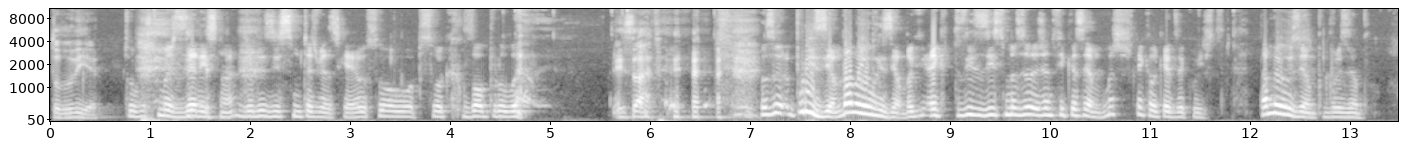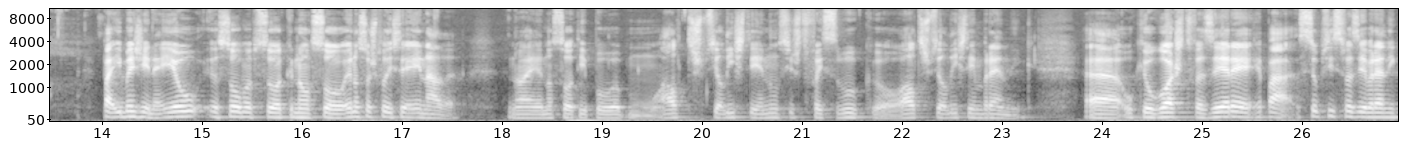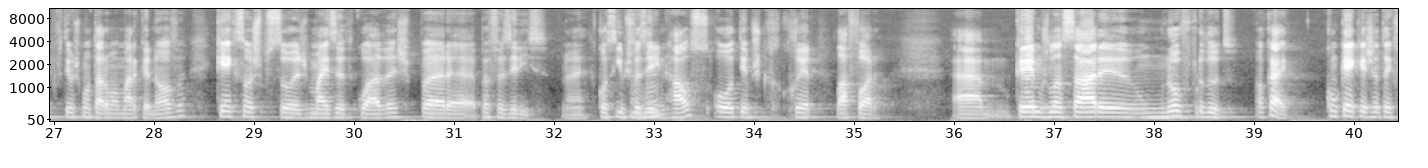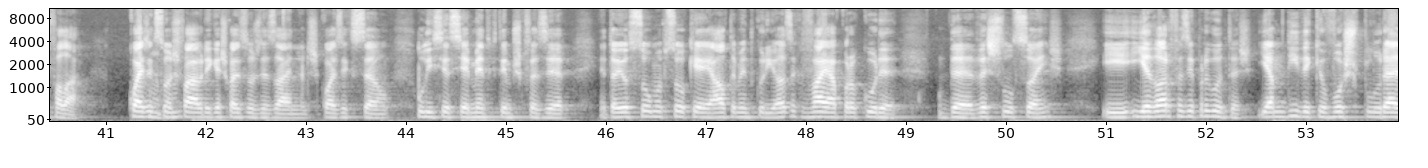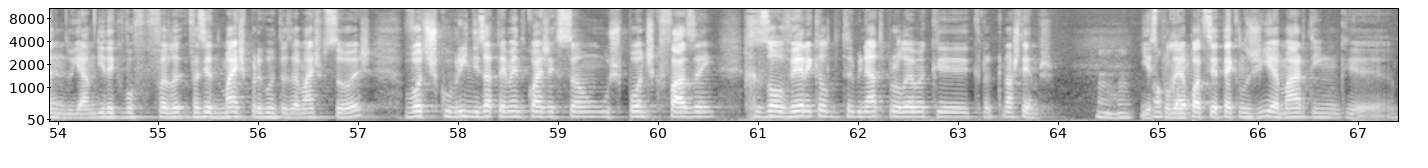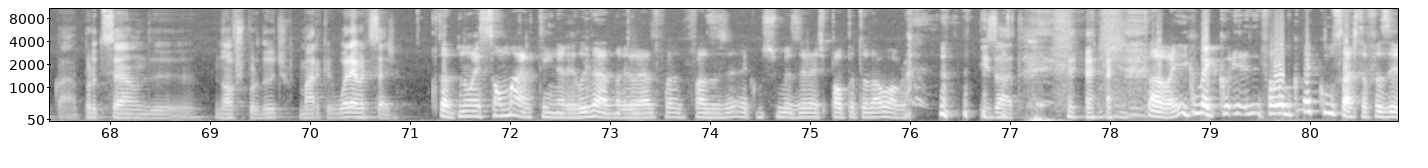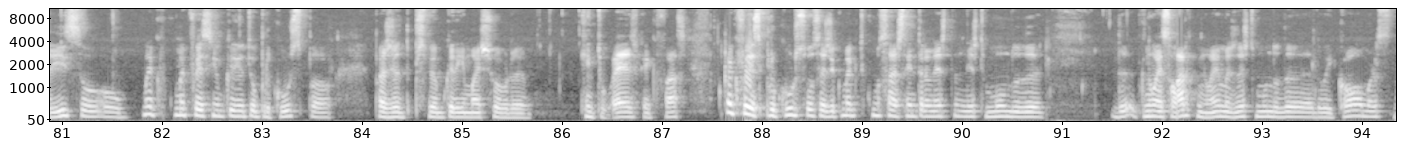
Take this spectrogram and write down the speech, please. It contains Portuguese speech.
todo o dia. Tu costumas dizer isso, não é? Tu dizes isso muitas vezes, que é eu sou a pessoa que resolve problemas. Exato. Mas, uh, por exemplo, dá-me um exemplo. É que tu dizes isso, mas a gente fica sempre, mas o que é que ele quer dizer com isto? Dá-me um exemplo, por exemplo. Pá, imagina, eu, eu sou uma pessoa que não sou, eu não sou especialista em nada, não é? Eu não sou tipo um alto especialista em anúncios de Facebook ou alto especialista em branding. Ah, o que eu gosto de fazer é, epá, se eu preciso fazer branding porque temos que montar uma marca nova, quem é que são as pessoas mais adequadas para, para fazer isso, não é? Conseguimos fazer in-house ou temos que recorrer lá fora? Ah, queremos lançar eh, um novo produto. Ok, com quem é que a gente tem que falar? Quais é que são as fábricas, quais são os designers, quais é que são o licenciamento que temos que fazer. Então eu sou uma pessoa que é altamente curiosa, que vai à procura da- das soluções e, e adoro fazer perguntas. E à medida que eu vou explorando e à medida que vou fa- fazendo mais perguntas a mais pessoas, vou descobrindo exatamente quais é que são os pontos que fazem resolver aquele determinado problema que, que- que nós temos. E esse Ok. problema pode ser tecnologia, marketing, eh, pá, produção de novos produtos, marca, whatever que seja. Portanto, não é só marketing, na realidade. Na realidade, fa- fazes, é como se dizer, és pau para toda a obra. Exato. Está bem. E como é que, fala-me, como é que começaste a fazer isso? Ou como é que, como é que foi assim um bocadinho o teu percurso para, para a gente perceber um bocadinho mais sobre quem tu és, o que é que fazes? Como é que foi esse percurso? Ou seja, como é que tu começaste a entrar neste, neste mundo de, de- que não é só marketing, não é? Mas neste mundo de- do e-commerce,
